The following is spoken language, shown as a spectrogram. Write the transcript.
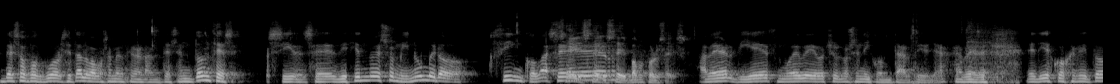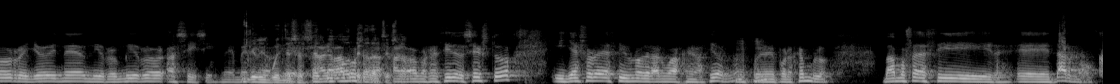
Best of Both Worlds y tal lo vamos a mencionar antes. Entonces, si, diciendo eso, mi número 5 va a ser... 6, 6, 6, vamos por el 6. A ver, 10, 9, 8, no sé ni contar, tío, ya. A ver, el 10 cogenitor, Rejoiner, Mirror Mirror, ah, sí, sí. me- me- Living Witness el ahora séptimo, vamos, te queda el a- sexto. ahora vamos a decir el sexto, y ya es hora de decir uno de la nueva generación, ¿no? Ujú. Pues, por ejemplo, vamos a decir eh, Darmok.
